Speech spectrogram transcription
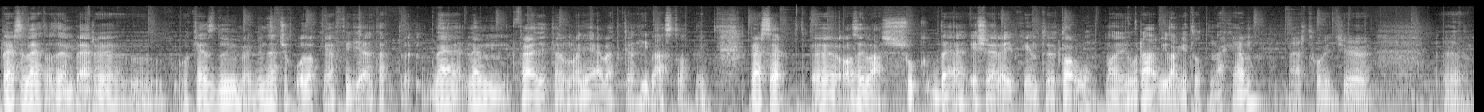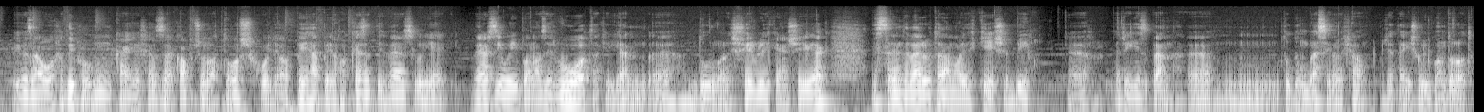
persze lehet az ember a kezdő, meg minden, csak oda kell figyelni, tehát ne, nem feltétlenül a nyelvet kell hibáztatni. Persze azért lássuk be, és erre egyébként Taró nagyon jó rávilágított nekem, mert hogy igazából a diplomunkája is ezzel kapcsolatos, hogy a PHP-nek a kezdeti verziói, verzióiban azért voltak igen durva sérülékenységek, de szerintem erről talán majd egy későbbi részben tudunk beszélni, hogyha, hogyha te is úgy gondolod.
